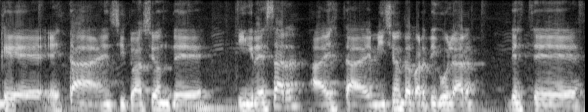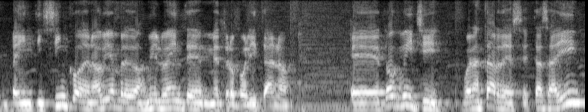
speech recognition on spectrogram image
que está en situación de ingresar a esta emisión tan particular de este 25 de noviembre de 2020 metropolitano. Eh, Doc Vichy, buenas tardes, ¿estás ahí?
